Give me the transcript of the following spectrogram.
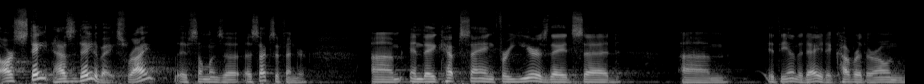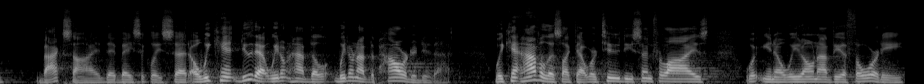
our state has a database right if someone's a, a sex offender um, and they kept saying for years they had said um, at the end of the day to cover their own backside they basically said oh we can't do that we don't have the we don't have the power to do that we can't have a list like that. We're too decentralized. We, you know, we don't have the authority.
